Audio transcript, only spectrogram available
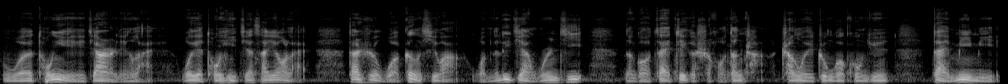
我同意歼二零来。我也同意歼三幺来，但是我更希望我们的利剑无人机能够在这个时候登场，成为中国空军带“秘密”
